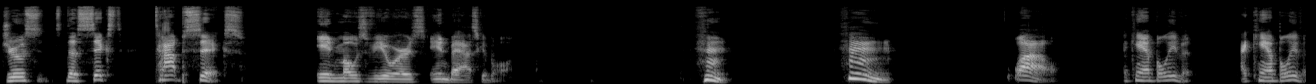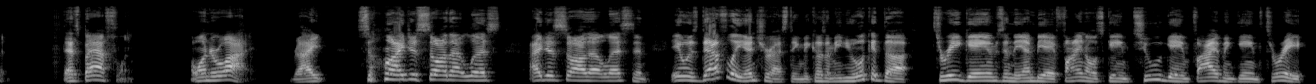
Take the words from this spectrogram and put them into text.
Drew the sixth, top six in most viewers in basketball. Hmm. Hmm. Wow. I can't believe it. I can't believe it. That's baffling. I wonder why, right? So I just saw that list. I just saw that list and it was definitely interesting because I mean, you look at the three games in the NBA Finals, game two, game five, and game three.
